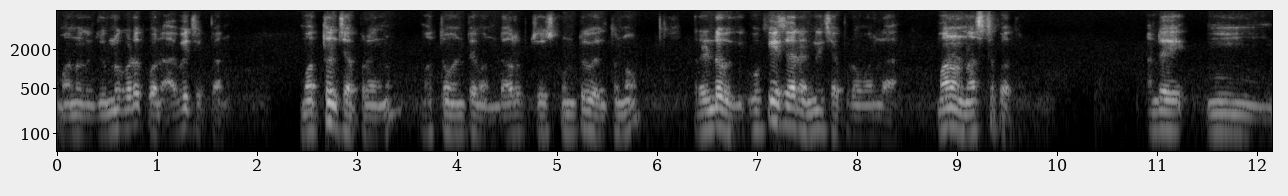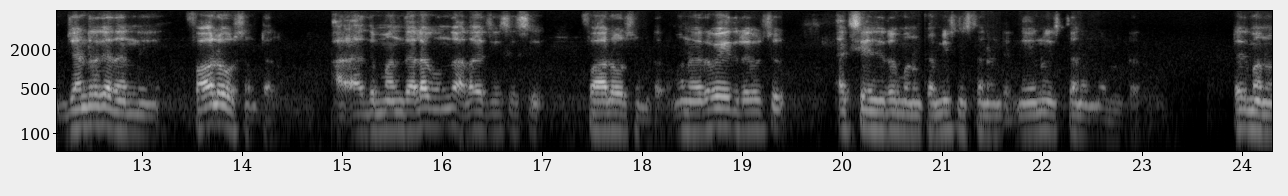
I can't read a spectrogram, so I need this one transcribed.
మన జిమ్లో కూడా కొన్ని అవే చెప్పాను. మొత్తం చెప్పలేను. మొత్తం అంటే మనం డెవలప్ చేసుకుంటూ వెళ్తున్నాం. రెండవది ఒకేసారి అన్నీ చెప్పడం వల్ల మనం నష్టపోతాం. అంటే జనరల్గా దాన్ని ఫాలోవర్స్ ఉంటారు అది మనది ఎలా ఉందో అలాగే చేసేసి ఫాలోవర్స్ ఉంటారు. మనం ఇరవై ఐదు లెవెల్స్ ఎక్స్చేంజ్లో మనం కమిషన్ ఇస్తానంటే నేను ఇస్తానని ఉంటారు లేదు మనం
